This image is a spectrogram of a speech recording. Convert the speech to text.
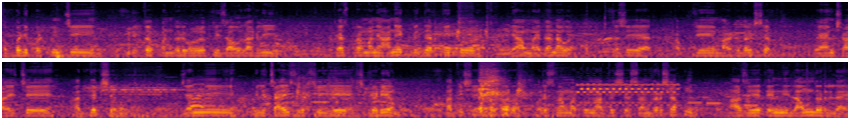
कबड्डीपट्टूंची तिथं पंढरी ओळखली जाऊ लागली. त्याचप्रमाणे अनेक विद्यार्थी इथं या मैदानावर जसे आपले मार्गदर्शक व्यायामशाळेचे अध्यक्ष ज्यांनी गेली चाळीस वर्षी हे स्टेडियम अतिशय कठोर परिश्रमातून अतिशय संघर्षातून आज हे त्यांनी लावून धरलेलं आहे.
